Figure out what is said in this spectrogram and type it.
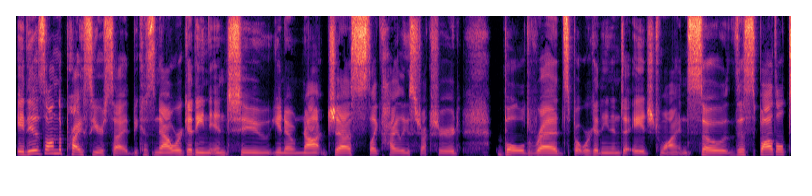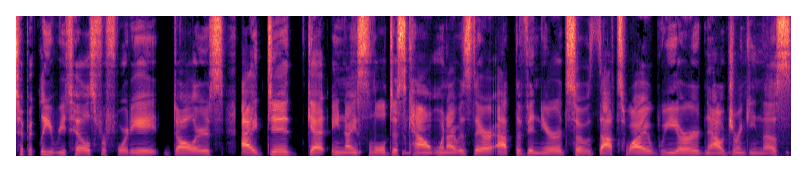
It is on the pricier side because now we're getting into, you know, not just like highly structured bold reds, but we're getting into aged wines. So this bottle typically retails for $48. I did get a mm-hmm. nice little mm-hmm. discount when I was there at the vineyard. So that's why we are now drinking this.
